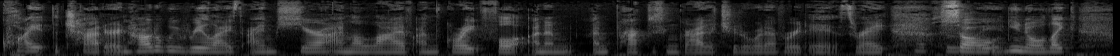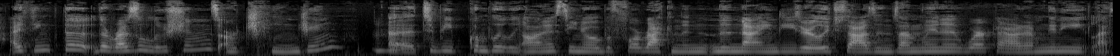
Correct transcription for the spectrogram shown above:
quiet the chatter and how do we realize i'm here i'm alive i'm grateful and i'm i'm practicing gratitude or whatever it is right? So you know like i think the the resolutions are changing Mm-hmm. uh, to be completely honest you know before back in the, the 90s early 2000s i'm gonna work out i'm gonna eat less.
